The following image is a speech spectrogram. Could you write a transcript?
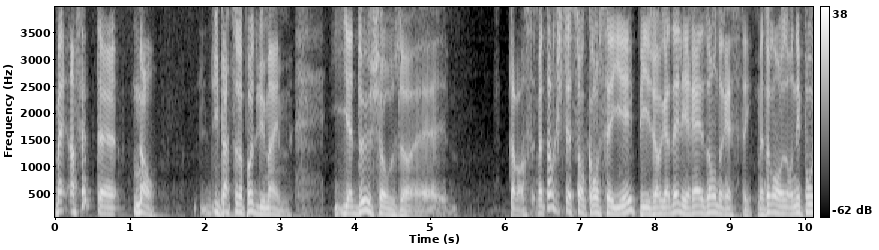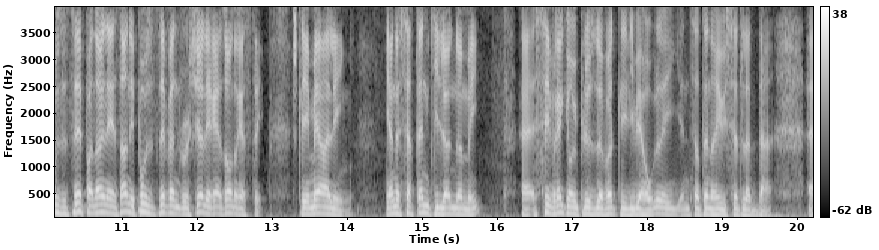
Ben en fait euh, non. Il partira pas de lui-même. Il y a deux choses là. D'abord, mettons que j'étais son conseiller, puis je regardais les raisons de rester. Mettons qu'on on est positif, pendant un instant, on est positif, Andrew Scheer, les raisons de rester. Je te les mets en ligne. Il y en a certaines qui l'ont nommé. Euh, c'est vrai qu'ils ont eu plus de votes les libéraux. Il y a une certaine réussite là-dedans. Euh,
